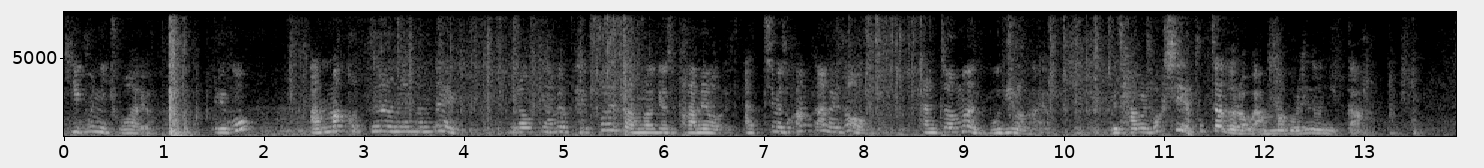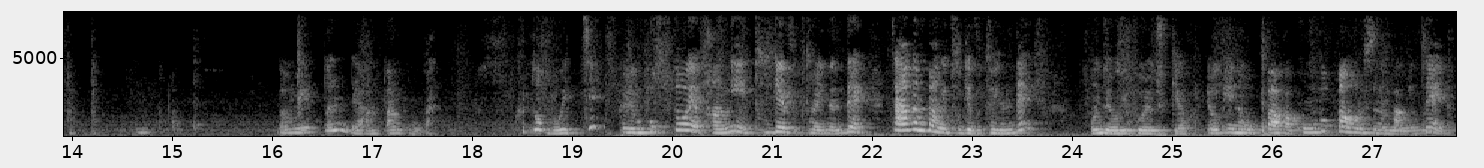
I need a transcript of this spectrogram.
기분이 좋아요. 그리고 안마 커튼 했는데 이렇게 하면 100% 안마기여서 밤에 아침에서 깜깜해서 단점은 못 일어나요. 잠을 확실히 푹 자더라고요. 안마구로 해놓으니까. 너무 예쁜 내 안방 공간. 그리고 또 뭐 있지? 그리고 복도에 방이 두 개 붙어 있는데 작은 방이 두 개 붙어 있는데 먼저 여기 보여줄게요. 여기는 오빠가 공부방으로 쓰는 방인데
